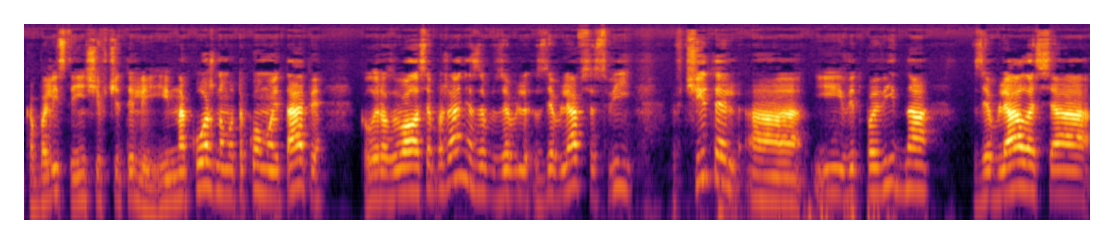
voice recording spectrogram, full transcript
кабалісти, інші вчителі. І на кожному такому етапі, коли розвивалося бажання, з'являвся свій вчитель, і відповідно з'являлася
